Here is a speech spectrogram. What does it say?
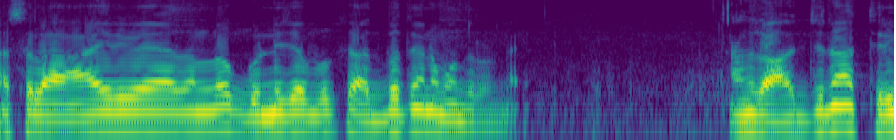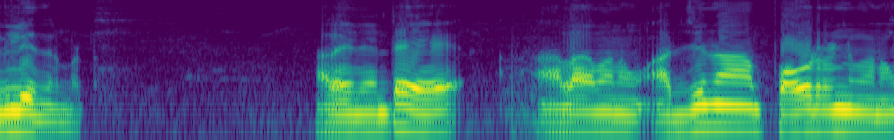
అసలు ఆయుర్వేదంలో గుండె జబ్బుకి అద్భుతమైన మందులు ఉన్నాయి. అందులో అర్జున తిరుగులేదు అలా ఏంటంటే అలా మనం అర్జున పౌడర్ని మనం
